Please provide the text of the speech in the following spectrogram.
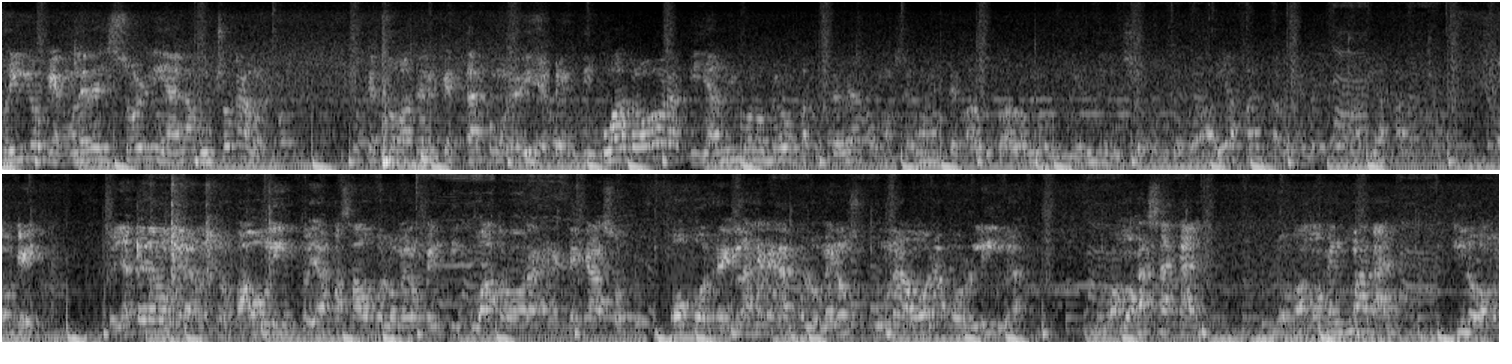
frío, que no le dé el sol ni haga mucho calor. Porque esto va a tener que estar, como le dije, 24 horas y ya mismo nos vemos para que usted vea cómo hacemos este pavito al horno bien delicioso. Porque todavía falta, todavía falta. Ok, ya tenemos nuestro pavo listo, ya han pasado por lo menos 24 horas en este caso, o por regla general por lo menos una hora por libra. Lo vamos a sacar, lo vamos a enjuagar y lo vamos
